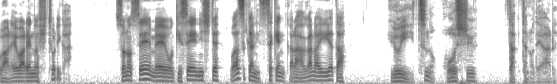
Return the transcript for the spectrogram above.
我々の一人がその生命を犠牲にしてわずかに世間からあがない得た唯一の報酬だったのである。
